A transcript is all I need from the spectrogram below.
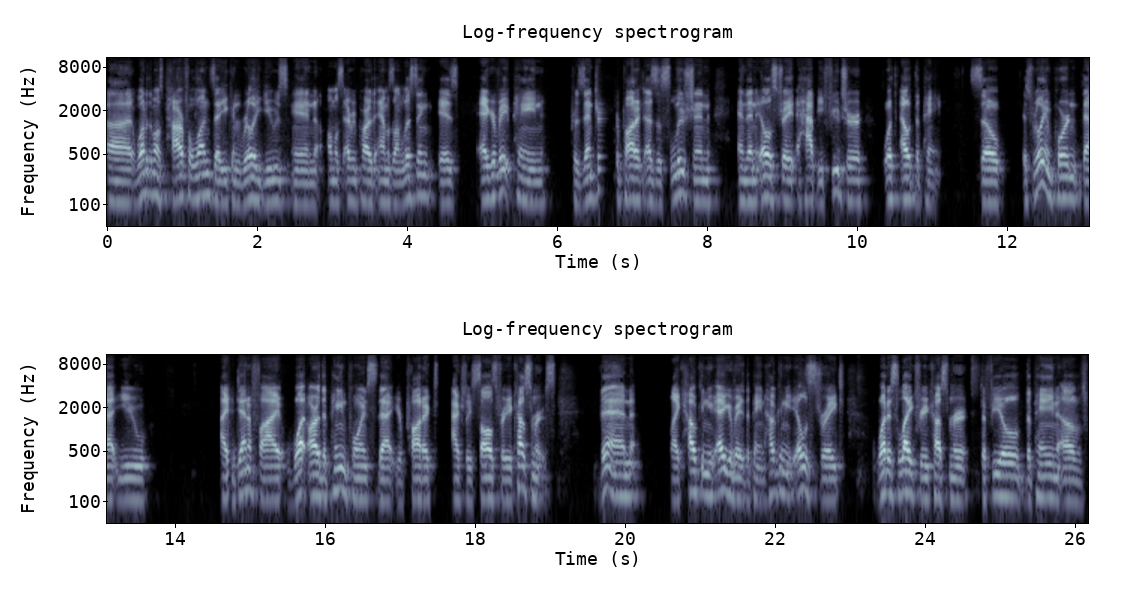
uh, one of the most powerful ones that you can really use in almost every part of the Amazon listing is aggravate pain, present your product as a solution, and then illustrate a happy future without the pain. So it's really important that you identify what are the pain points that your product actually solves for your customers. Then, like, how can you aggravate the pain? How can you illustrate what it's like for your customer to feel the pain of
